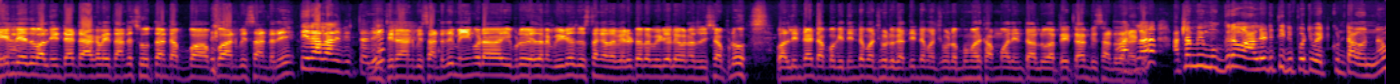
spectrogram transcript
ఏం. లేదు వాళ్ళు తింటే ఆకలి అయితే అంటే చూస్తా అంటే అబ్బా అబ్బా అనిపిస్తా ఉంటది తినాలనిపిస్తుంది తినాలనిపిస్తుంటది. మేము కూడా ఇప్పుడు ఏదైనా వీడియో చూస్తాం కదా వేరే వీడియోలు ఏమైనా చూసినప్పుడు వాళ్ళు తింటే డబ్బాకి తింటే మంచిగా ఉంటుంది తింటే మంచిగా ఉంటుంది మరి అమ్మ తింటారు అట్లా ఇట్లా అనిపిస్తుంటది అట్లా మేము ముగ్గురం ఆల్రెడీ తినిపోటీ పెట్టుకుంటా ఉన్నాం.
